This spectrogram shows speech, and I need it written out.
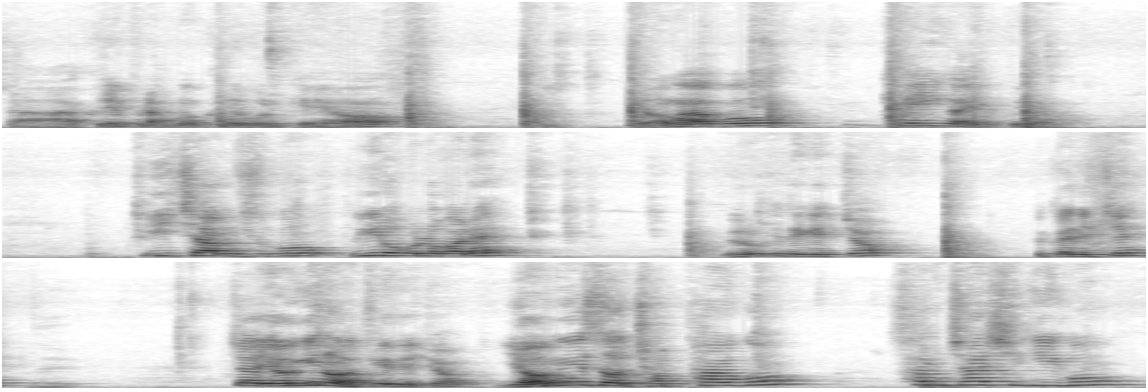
자 그래프를 한번 그려볼게요. 0하고 k가 있고요. 이차 함수고 위로 올라가네? 이렇게 되겠죠? 여기까지 있지? 네. 자 여기는 어떻게 되죠? 0에서 접하고 3차식이고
